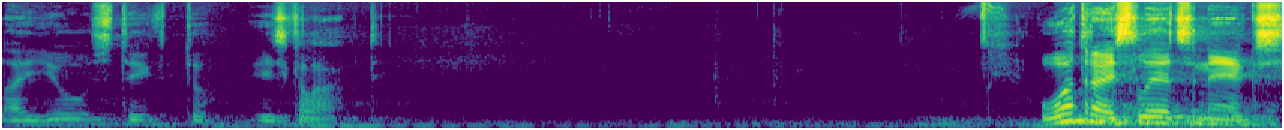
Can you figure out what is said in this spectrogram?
lai jūs tiktu izglābti. Otrais liecinieks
